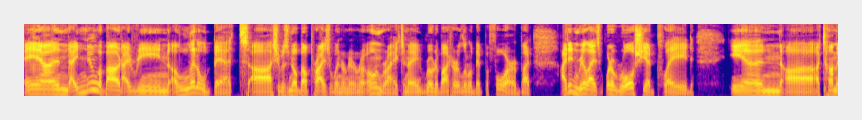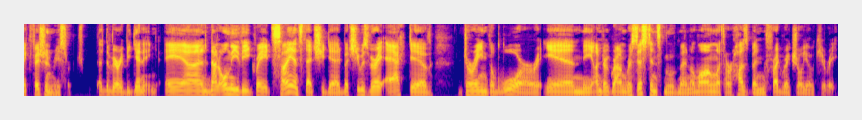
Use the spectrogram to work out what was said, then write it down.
And I knew about Irene a little bit. Uh, she was a Nobel Prize winner in her own right, and I wrote about her a little bit before, but I didn't realize what a role she had played in uh, atomic fission research at the very beginning. And not only the great science that she did, but she was very active during the war in the underground resistance movement, along with her husband, Frederick Joliot Curie.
